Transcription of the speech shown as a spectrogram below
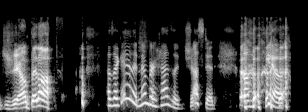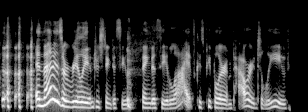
Jump it off. I was like, yeah, the number has adjusted." Um, you know, and that is a really interesting to see thing to see live because people are empowered to leave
